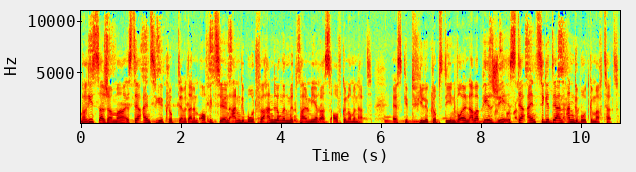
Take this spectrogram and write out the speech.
Paris Saint-Germain ist der einzige Club, der mit einem offiziellen Angebot Verhandlungen mit Palmeiras aufgenommen hat. Es gibt viele Clubs, die ihn wollen, aber PSG ist der einzige, der ein Angebot gemacht hat.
